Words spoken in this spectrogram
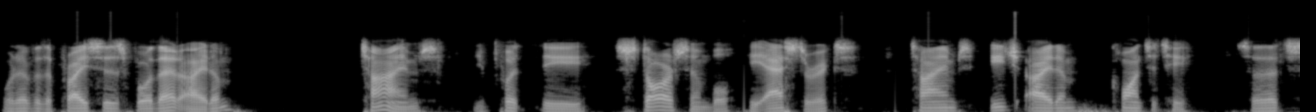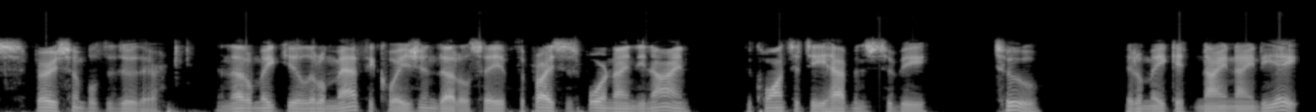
whatever the price is for that item, times, you put the star symbol, the asterisk, times each item quantity. So that's very simple to do there. And that'll make you a little math equation that'll say if the price is $4.99, the quantity happens to be 2, it'll make it 9.98.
